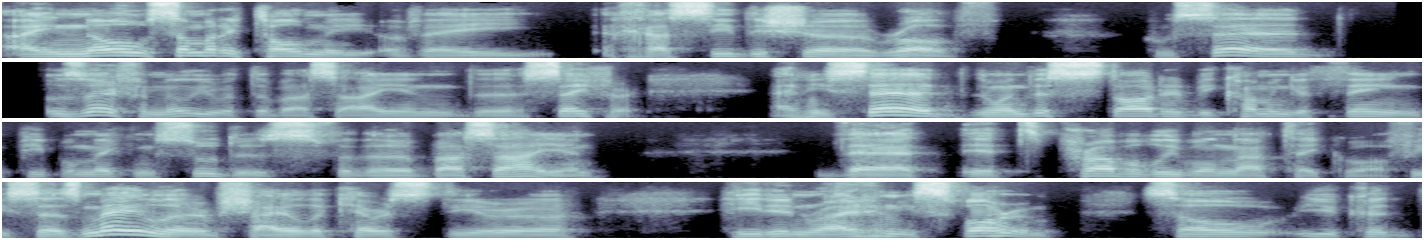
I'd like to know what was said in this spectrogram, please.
I know somebody told me of a Hasidish Rav who said, was very familiar with the Basai and the Sefer. And he said when this started becoming a thing, people making sudas for the Basayan, that it probably will not take off. He says, Mailer, Shaila Kerastira, he didn't write any Sforim. So you could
